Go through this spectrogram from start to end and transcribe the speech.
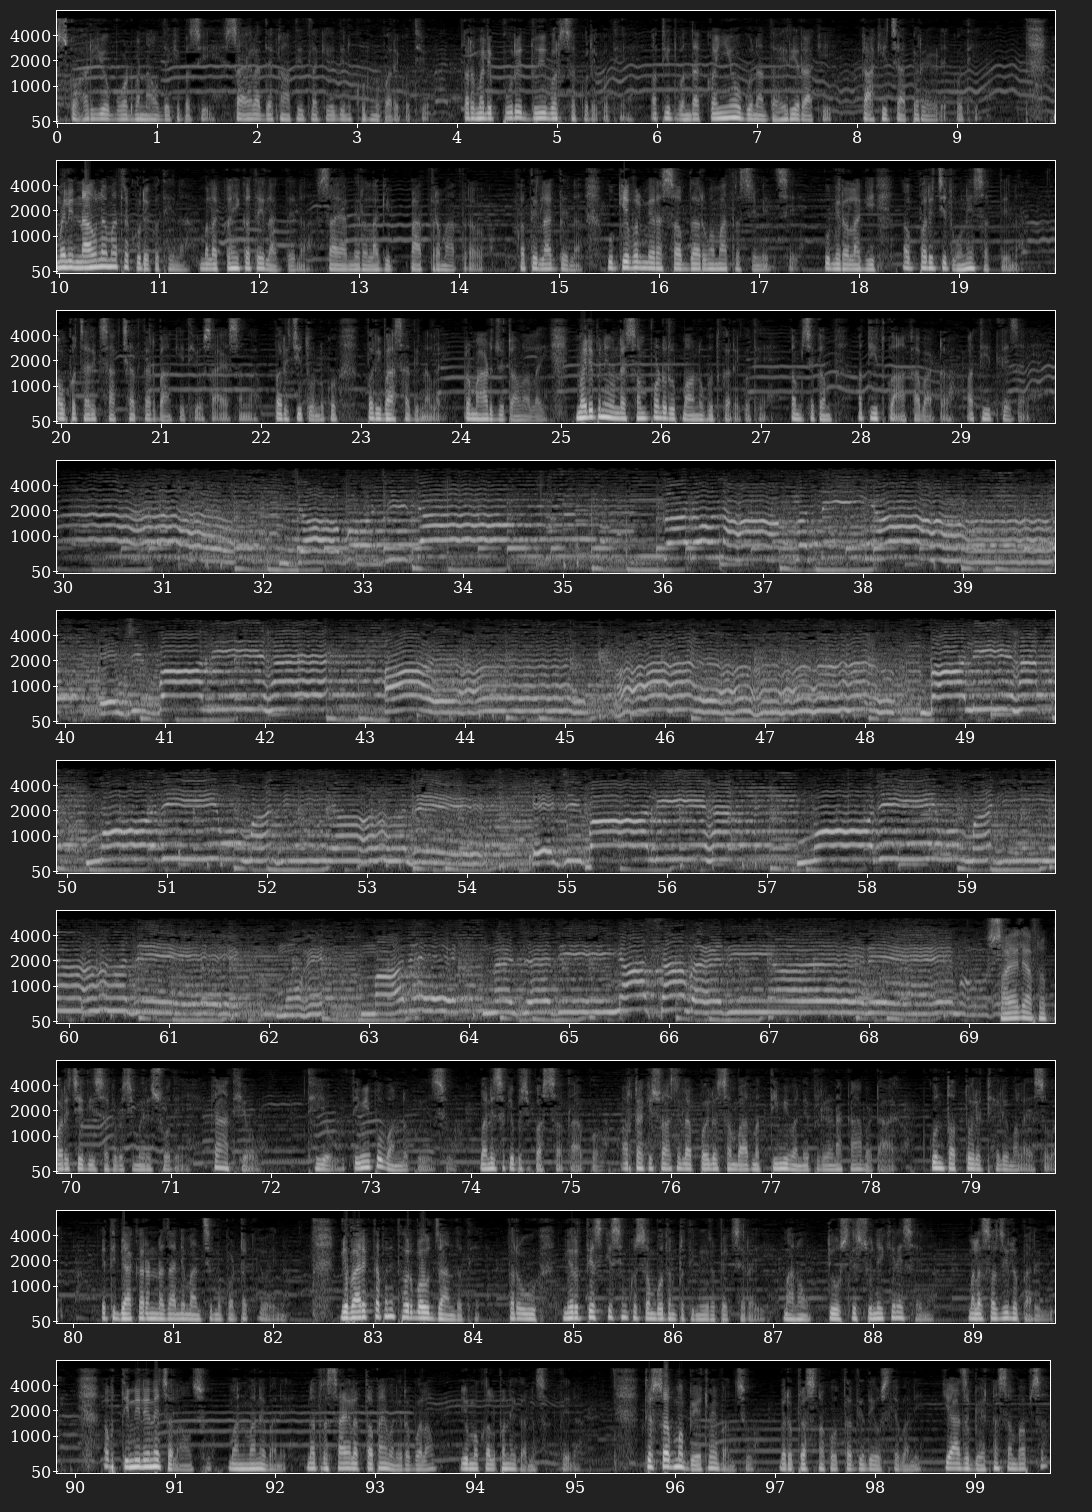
सिडी यसको हरियो बोर्डमा नाउँ देखेपछि सायालाई देख्न अतीतलाई केही दिन कुर्नु परेको थियो। तर मैले पुरै दुई वर्ष कुरेको थिएँ। अतीतभन्दा कैयौँ गुणा धैर्य राखी काखी चापेर हिँडेको थिएँ। मैले नाउलाई मात्र कुरेको थिइनँ। मलाई कहीँ कतै लाग्दैन। साया मेरा लागि पात्र मात्र हो। कतै लाग्दैन। ऊ केवल मेरा शब्दहरूमा मात्र सीमित छे। ऊ मेरा लागि अपरिचित हुनै सक्दैन। औपचारिक साक्षात्कार बाँकी थियो सायासँग। परिचित हुनुको परिभाषा दिनलाई प्रमाण जुटाउनलाई। मैले पनि उनलाई सम्पूर्ण रूपमा अनुभूत गरेको थिएँ। कमसेकम अतीतको आँखाबाट अतीतले चाहिँ सायाले आफ्नो परिचय दिइसकेपछि मैले सोधेँ कहाँ थियो? थियो तिमी पो भन्न पुगेछु। भनिसकेपछि पश्चाताप हो अर्काकी स्वास्नीलाई पहिलो संवादमा तिमी भन्ने प्रेरणा कहाँबाट आयो? कुन तत्त्वले ठेल्यो मलाई यसो भन्न? यति व्याकरण नजान्ने मान्छे म पटक्कै होइन। व्यावहारिकता पनि थोर बहुत जान्दथे तर ऊ मेरो त्यस किसिमको सम्बोधनप्रति निरपेक्ष रही। मानौ त्यो उसले सुनेकी नै छैन। मलाई सजिलो पारिदिए। अब तिमीले नै चलाउँछु। मनमा नै भने नत्र सायालाई तपाईँ भनेर बोलाऊ। यो म कल्पनै गर्न सक्दिनँ। त्यो सब म भेटमै भन्छु। मेरो प्रश्नको उत्तर दिँदै उसले भने के आज भेट्न सम्भव छ?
